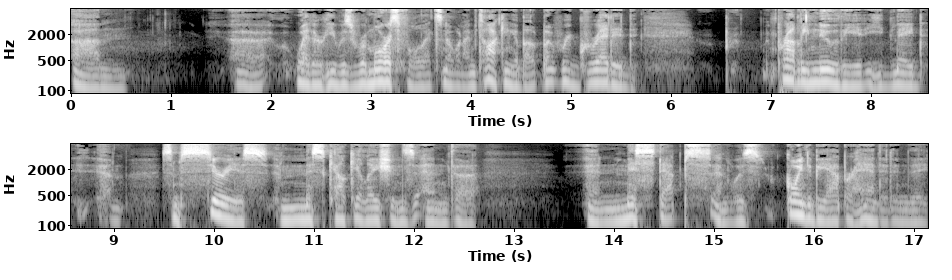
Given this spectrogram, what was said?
Um, uh, whether he was remorseful, that's not what I'm talking about, but regretted, probably knew that he'd made um, some serious miscalculations and uh, and missteps, and was going to be apprehended. And they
